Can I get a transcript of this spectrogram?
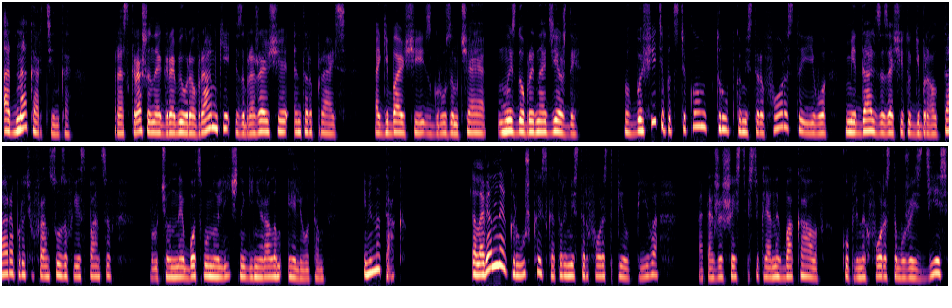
Одна картинка — раскрашенная гравюра в рамке, изображающая «Энтерпрайз», огибающий с грузом чая мыс Доброй Надежды. В буфете под стеклом трубка мистера Фореста и его медаль за защиту Гибралтара против французов и испанцев, врученная боцману лично генералом Эллиотом. Именно так. Оловянная кружка, из которой мистер Форест пил пиво, а также шесть стеклянных бокалов, купленных Форестом уже здесь,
